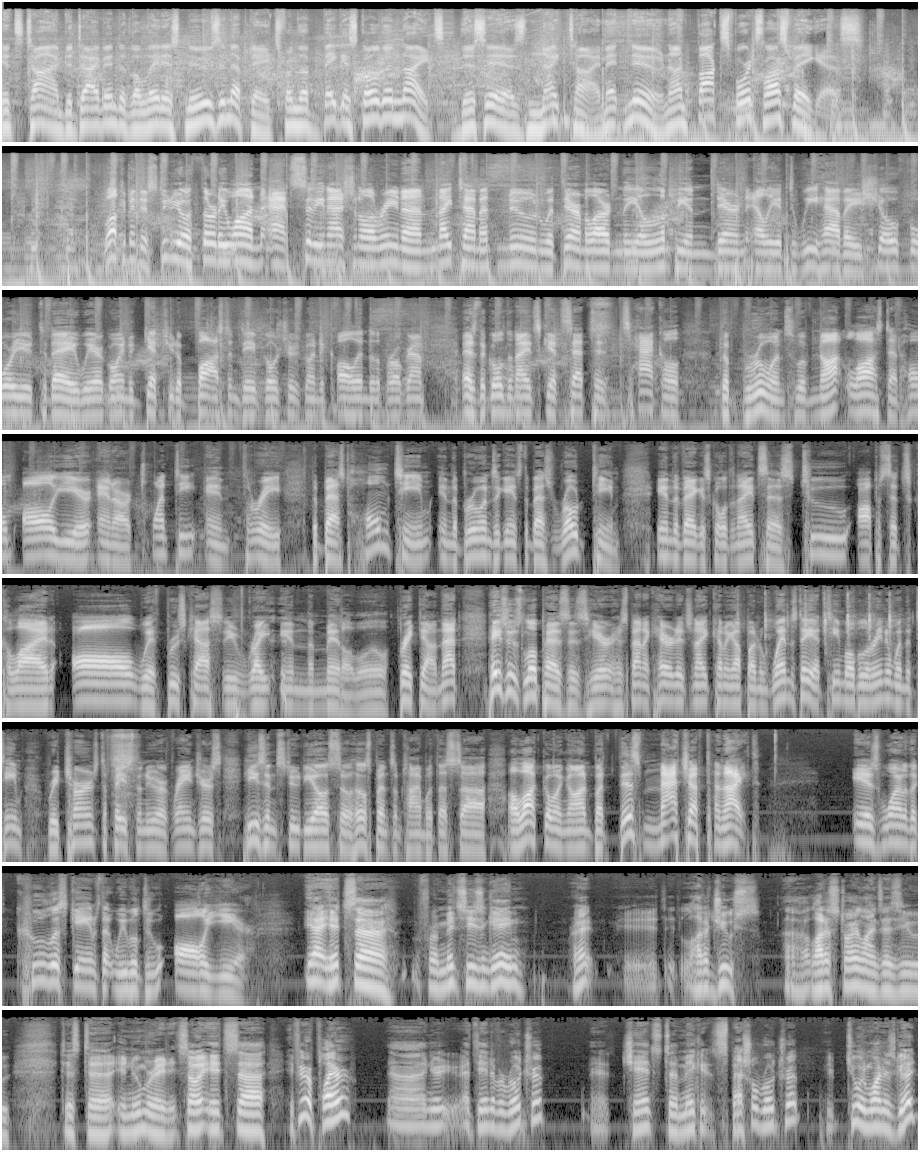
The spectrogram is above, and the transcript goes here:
It's time to dive into the latest news and updates from the Vegas Golden Knights. This is Nighttime at noon on Fox Sports Las Vegas. Welcome into Studio 31 at City National Arena. Nighttime at noon with Darren Millard and the Olympian Darren Elliott. We have a show for you today. We are going to get you to Boston. Dave Goucher is going to call into the program as the Golden Knights get set to tackle the Bruins, who have not lost at home all year and are 20 and 3. The best home team in the Bruins against the best road team in the Vegas Golden Knights as two opposites collide, all with Bruce Cassidy right in the middle. We'll break down that. Jesus Lopez is here. Hispanic Heritage Night coming up on Wednesday at T Mobile Arena when the team returns to face the New York Rangers. He's in studio, so he'll spend some time with us. Uh, a lot going on, but this matchup tonight is one of the coolest games that we will do all year. Yeah, it's uh, for a midseason game, right? It, it, a lot of juice, uh, a lot of storylines as you just uh, enumerated. So it's uh, if you're a player uh, and you're at the end of a road trip, a chance to make it a special road trip. Two and one is good.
